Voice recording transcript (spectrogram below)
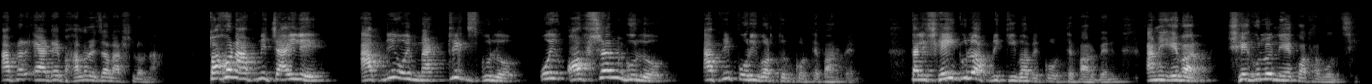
আপনার অ্যাডে ভালো রেজাল্ট আসলো না। তখন আপনি চাইলে আপনি ওই ম্যাট্রিক্সগুলো, ওই অপশনগুলো আপনি পরিবর্তন করতে পারবেন। তাহলে সেইগুলো আপনি কীভাবে করতে পারবেন? আমি এবার সেগুলো নিয়ে কথা বলছি।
